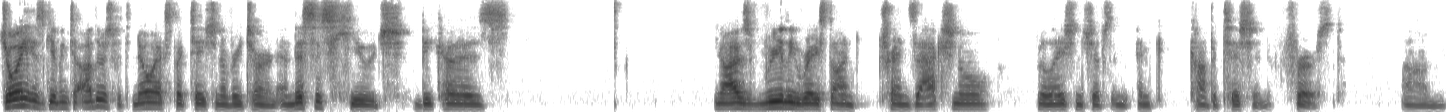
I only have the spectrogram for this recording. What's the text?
Joy is giving to others with no expectation of return. And this is huge because, you know, I was really raised on transactional relationships and, and competition first. Um,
